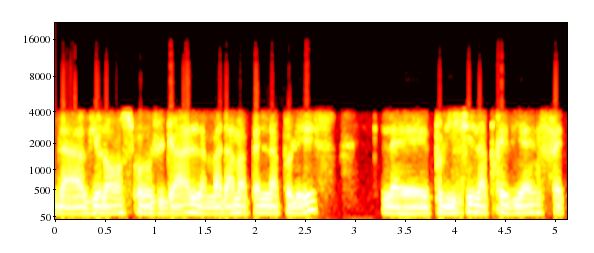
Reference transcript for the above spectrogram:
la violence conjugale, la madame appelle la police. Les policiers la préviennent, faites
